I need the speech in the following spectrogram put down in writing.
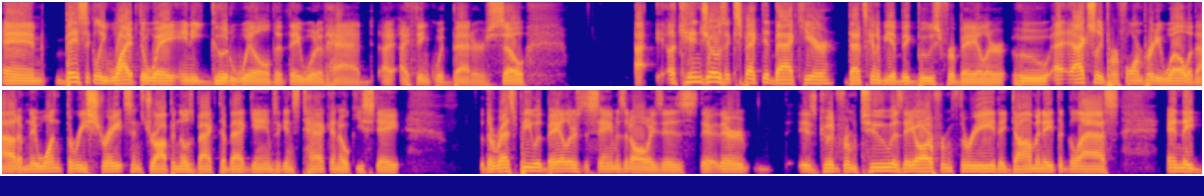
and basically wiped away any goodwill that they would have had, I, I think, with betters. So uh, Akinjo's expected back here. That's going to be a big boost for Baylor, who actually performed pretty well without him. They won three straight since dropping those back to back games against Tech and Okie State. The recipe with Baylor is the same as it always is. They're, they're as good from two as they are from three. They dominate the glass, and they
